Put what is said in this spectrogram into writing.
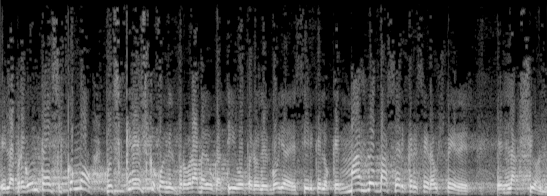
Y la pregunta es, ¿cómo? Pues crezco con el programa educativo, pero les voy a decir que lo que más los va a hacer crecer a ustedes es la acción.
